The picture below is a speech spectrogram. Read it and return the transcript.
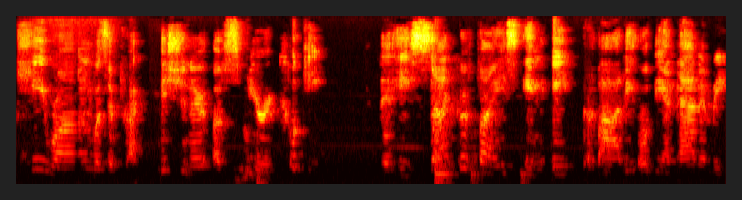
Chiron was a practitioner of spirit cooking, that he sacrificed and ate the body or the anatomy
